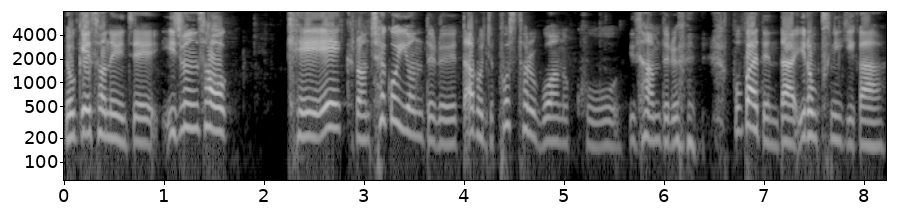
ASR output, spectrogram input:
여기에서는 이제 이준석 개의 그런 최고위원들을 따로 이제 포스터를 모아놓고 이 사람들을 뽑아야 된다 이런 분위기가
